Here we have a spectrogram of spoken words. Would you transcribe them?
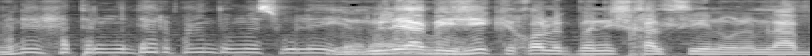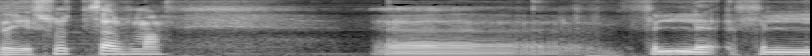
معناها حتى المدرب عنده مسؤولية. اللاعب يجيك يقول لك مانيش خالصين ولا ملاعبية شنو تتصرف معه؟ آه في ال في ال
